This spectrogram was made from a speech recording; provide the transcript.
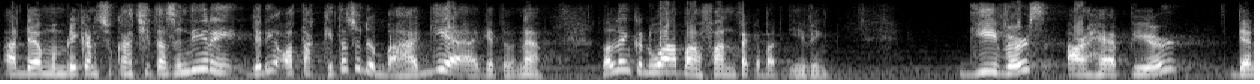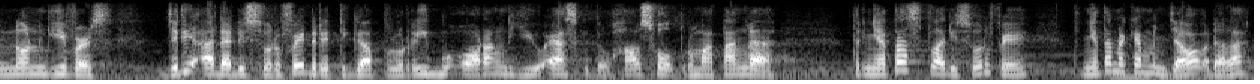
ada memberikan sukacita sendiri. Jadi otak kita sudah bahagia gitu. Nah, lalu yang kedua apa? Fun fact about giving. Givers are happier than non-givers. Jadi ada di survei dari 30 ribu orang di US gitu, household, rumah tangga. Ternyata setelah disurvei, ternyata mereka menjawab adalah,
